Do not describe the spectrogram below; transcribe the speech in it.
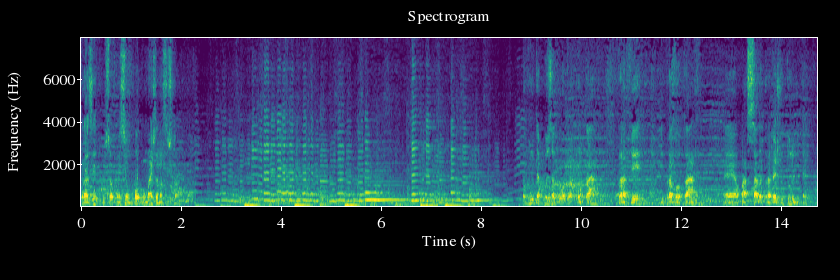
trazer para o pessoal conhecer um pouco mais da nossa história. muita coisa boa para contar, para ver e para voltar é, ao passado através do túnel do tempo.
